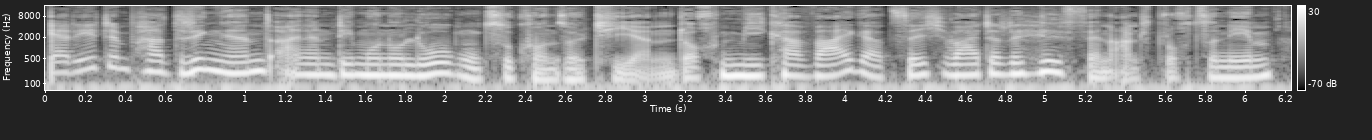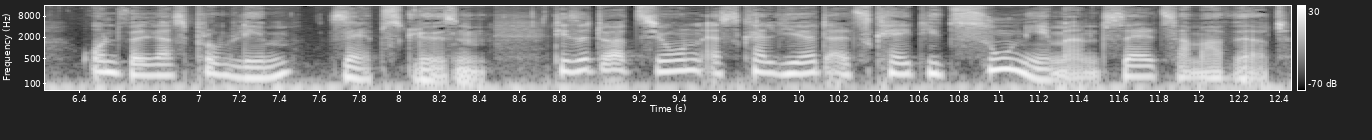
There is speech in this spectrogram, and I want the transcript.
Er rät dem Paar dringend, einen Dämonologen zu konsultieren, doch Mika weigert sich, weitere Hilfe in Anspruch zu nehmen und will das Problem selbst lösen. Die Situation eskaliert, als Katie zunehmend seltsamer wird.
